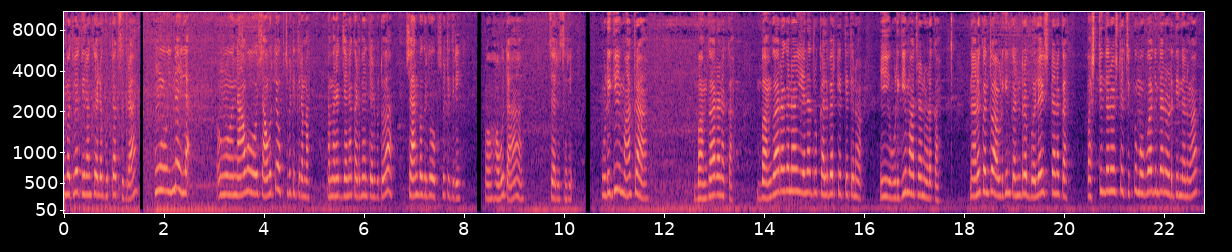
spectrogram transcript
ಮದುವೆ ದಿನಾಂಕ ಎಲ್ಲ ಗೊತ್ತಾಗ್ಸಿದ್ರಾ ಹ್ಞೂ ಇನ್ನೂ ಇಲ್ಲ. ನಾವು ಅವ್ರಿಗೆ ಒಪ್ಸ್ಬಿಟ್ಟಿದ್ದೀರಮ್ಮ. ನಮ್ಮ ಮನೆಗೆ ಜನ ಕಡಿಮೆ ಅಂತ ಹೇಳ್ಬಿಟ್ಟು ಶಾನ್ ಬಗ್ರಿಗೆ ಒಪ್ಸ್ಬಿಟ್ಟಿದ್ದೀರಿ. ಓ, ಹೌದಾ? ಸರಿ ಸರಿ. ಹುಡುಗಿ ಮಾತ್ರ. ಬಂಗಾರನಕ್ಕ. ಬಂಗಾರಗನ ಏನಾದರೂ ಕಲಬೆರಕೆ ಈ ಹುಡುಗಿ ಮಾತ್ರ ನೋಡಕ್ಕ. ನನಗಂತೂ ಆ ಹುಡುಗಿನ ಕಂಡ್ರೆ ಬಲೆ ಇಷ್ಟನಕ್ಕ ಫಸ್ಟಿಂದನೂ ಅಷ್ಟೇ, ಚಿಕ್ಕ ಮಗುವಾಗಿಂದ ನೋಡಿದ್ದೀನಿ ನಾನು.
